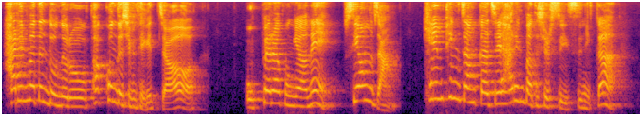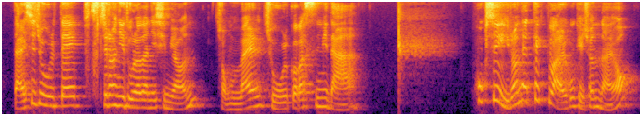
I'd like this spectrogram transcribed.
할인받은 돈으로 팝콘 드시면 되겠죠. 오페라 공연에 수영장, 캠핑장까지 할인받으실 수 있으니까 날씨 좋을 때 부지런히 돌아다니시면 정말 좋을 것 같습니다. 혹시 이런 혜택도 알고 계셨나요?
